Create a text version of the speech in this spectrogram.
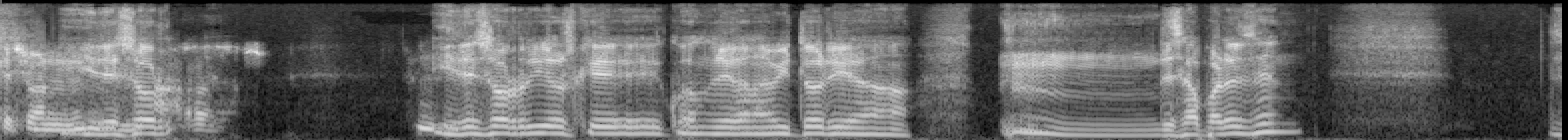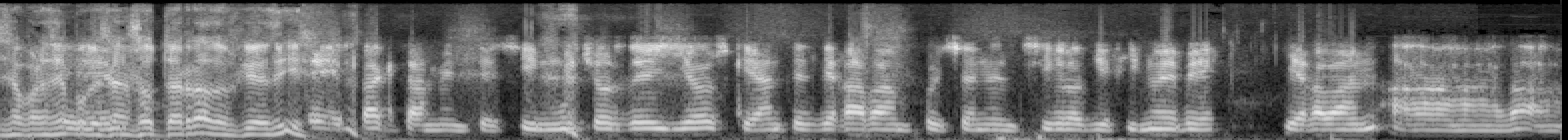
Que son ¿Y de esos. ¿Y de esos ríos que cuando llegan a Vitoria desaparecen? Desaparecen porque eh, están soterrados, quiero decir. Exactamente, sí, muchos de ellos que antes llegaban, pues en el siglo XIX, llegaban a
